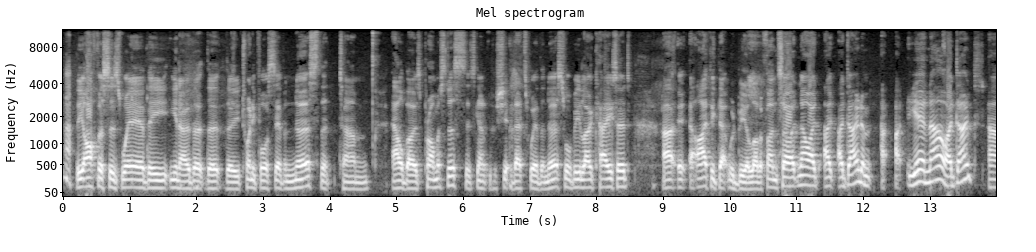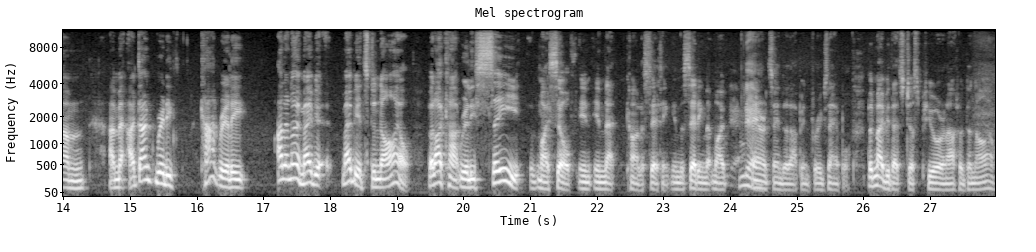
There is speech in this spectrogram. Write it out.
the office is where the you know the the the twenty four seven nurse that um, Albo's promised us is going. To, that's where the nurse will be located. Uh, it- I think that would be a lot of fun. So no, I I, I don't. um, I, I, yeah, no, I don't. Um, I, don't really. Can't really. I don't know. Maybe maybe it's denial. But I can't really see myself in, in that kind of setting, in the setting that my parents ended up in, for example. But maybe that's just pure and utter denial.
